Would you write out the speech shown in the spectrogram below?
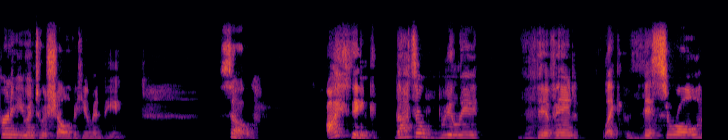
turning you into a shell of a human being. So, I think that's a really vivid, like visceral,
